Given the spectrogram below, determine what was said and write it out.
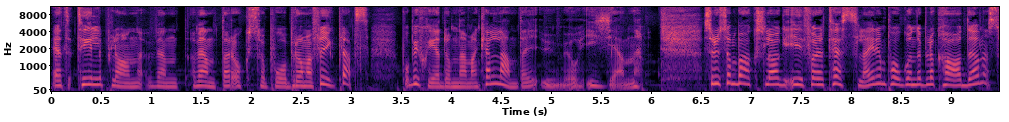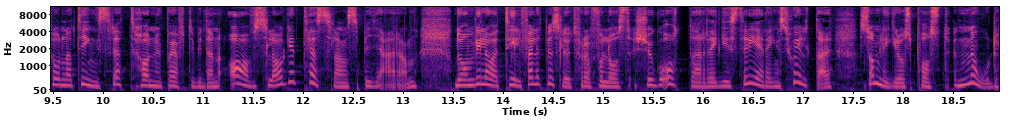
Ett till plan väntar också på Bromma flygplats på besked om när man kan landa i Umeå igen. Ser ut som bakslag för Tesla i den pågående blockaden. Solna tingsrätt har nu på eftermiddagen avslagit Teslans begäran. De vill ha ett tillfälligt beslut för att få loss 28 registreringsskyltar som ligger hos Postnord.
